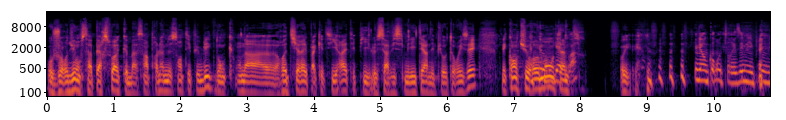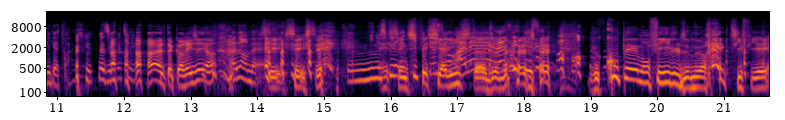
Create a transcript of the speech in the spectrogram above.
Aujourd'hui, on s'aperçoit que bah, c'est un problème de santé publique, donc on a euh, retiré le paquet de cigarettes et puis le service militaire n'est plus autorisé. Mais quand tu remontes un petit oui. il est encore autorisé, mais il n'est plus obligatoire. Vas-y, continue. Elle t'a corrigé, hein Ah non, ben... C'est une minuscule C'est une spécialiste de, de, couper mon fil, de me rectifier.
